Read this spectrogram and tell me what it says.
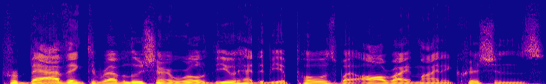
for Bavinck, the revolutionary worldview had to be opposed by all right minded Christians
